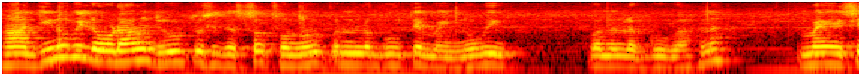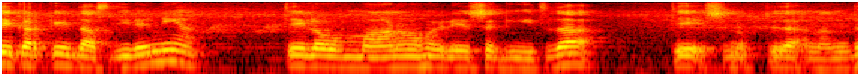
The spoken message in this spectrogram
ਹਾਂ, ਜਿਹਨੂੰ ਵੀ ਲੋੜ ਆ, ਉਹਨੂੰ ਜ਼ਰੂਰ ਤੁਸੀਂ ਦੱਸੋ, ਤੁਹਾਨੂੰ ਵੀ ਪੁੰਨ ਲੱਗੂ ਤੇ ਮੈਨੂੰ ਵੀ ਪੁੰਨ ਲੱਗੂਗਾ, ਹਨਾ। ਮੈਂ ਇਸੇ ਕਰਕੇ ਦੱਸਦੀ ਰਹਿੰਦੀ ਆ ਤੇ ਲੋ ਮਾਣੋ ਹੋਏ ਇਸ ਗੀਤ ਦਾ ਤੇ ਇਸ ਨੁਕਤੇ ਦਾ ਆਨੰਦ।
